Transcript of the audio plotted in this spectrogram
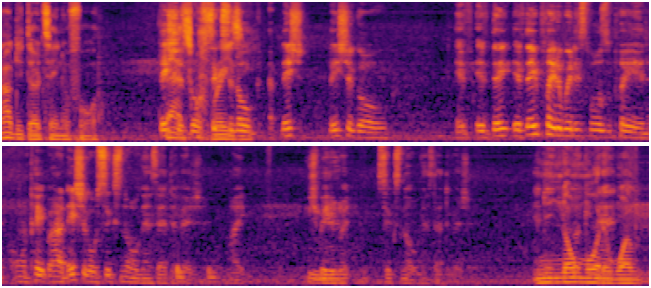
I'll do thirteen and four. They That's should go six and zero. They should they should go. If, if they if they play the way they're supposed to play in, on paper, how they should go six and zero against that division. Like, should be Mhm. six and zero against that division. And then No more than at one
